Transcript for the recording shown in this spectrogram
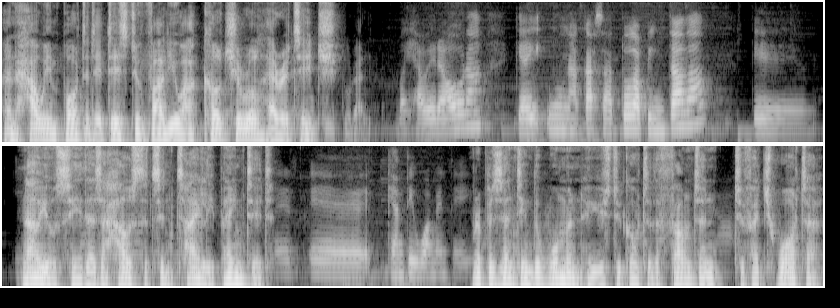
and how important it is to value our cultural heritage. Now you'll see there's a house that's entirely painted, representing the woman who used to go to the fountain to fetch water,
